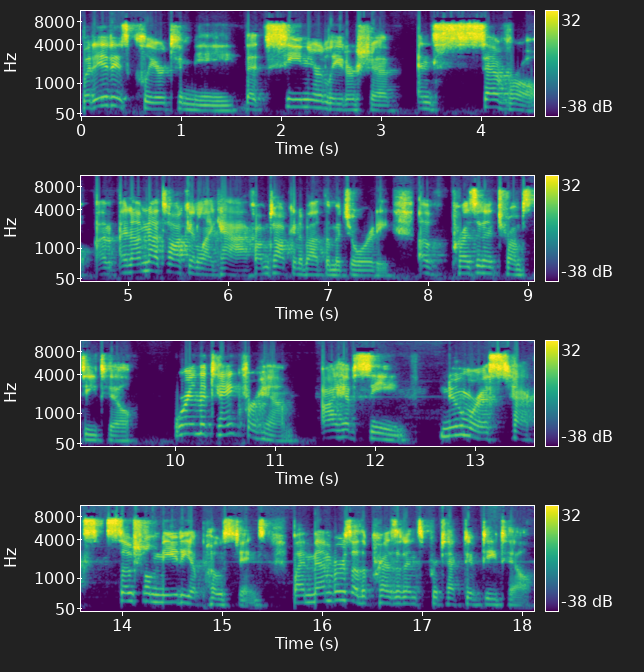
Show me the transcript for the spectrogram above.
But it is clear to me that senior leadership and several, and I'm not talking like half, I'm talking about the majority of President Trump's detail, were in the tank for him. I have seen numerous texts, social media postings by members of the president's protective detail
